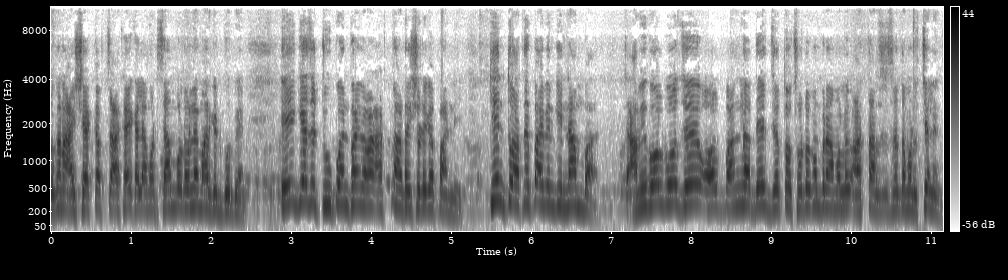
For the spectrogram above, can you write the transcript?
দোকানে আইসে এক কাপ চা খাই খালি আমার স্যাম্পল হলে মার্কেট করবেন। এই গ্যাসে টু পয়েন্ট ফাইভ আঠাইশশো টাকা পাননি কিন্তু আপনি পাইবেন কি নাম্বার আমি বলব যে অল বাংলাদেশ যত ছোট কোম্পানি আমার তার সাথে আমার চ্যালেঞ্জ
